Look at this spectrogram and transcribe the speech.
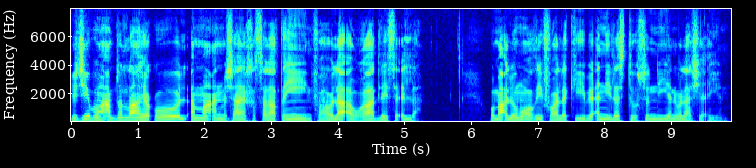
يجيبها عبد الله يقول أما عن مشايخ السلاطين فهؤلاء أوغاد ليس إلا. ومعلومة أضيفها لك بأني لست سنيا ولا شيعيا.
